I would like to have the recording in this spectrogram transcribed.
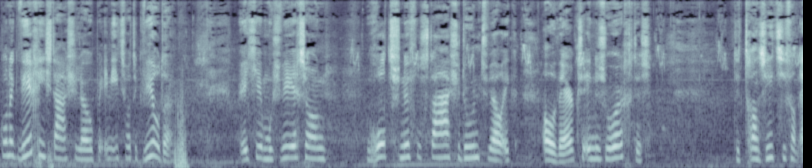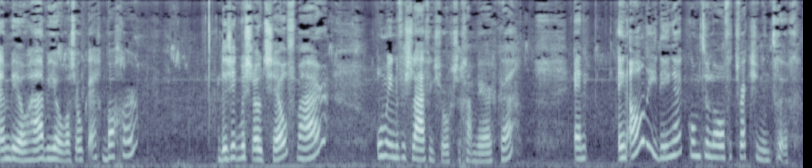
kon ik weer geen stage lopen in iets wat ik wilde. Weet je, moest weer zo'n rot snuffelstage doen. Terwijl ik al werkte in de zorg. Dus de transitie van MBO-HBO was ook echt bagger. Dus ik besloot zelf maar om in de verslavingszorg te gaan werken. En in al die dingen komt de Law of Attraction in terug.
